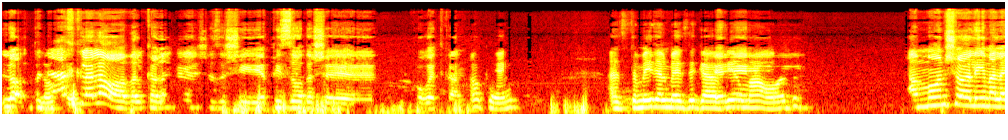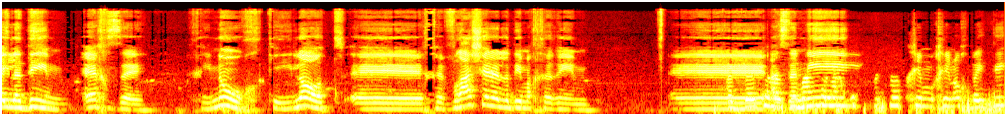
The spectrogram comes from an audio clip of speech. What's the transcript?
לא, בדרך לא, כלל לא, אבל כרגע יש איזושהי אפיזודה שקורית כאן. אוקיי. אז תמיד על מזג האוויר, מה עוד? המון שואלים על הילדים, איך זה, חינוך, קהילות, חברה של ילדים אחרים. אז בעצם אני... פשוט חינוך ביתי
